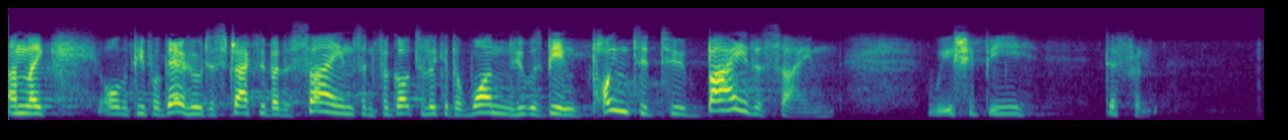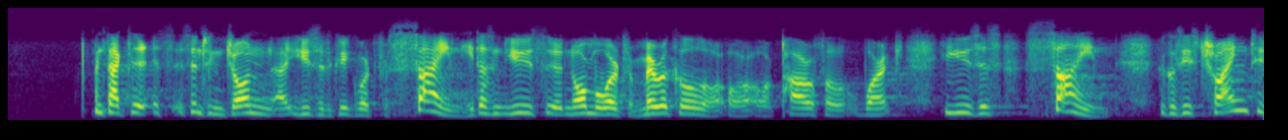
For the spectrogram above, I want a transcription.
Unlike all the people there who were distracted by the signs and forgot to look at the one who was being pointed to by the sign, we should be different. In fact, it's, it's interesting, John uh, uses the Greek word for sign. He doesn't use the normal word for miracle or, or, or powerful work. He uses sign because he's trying to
